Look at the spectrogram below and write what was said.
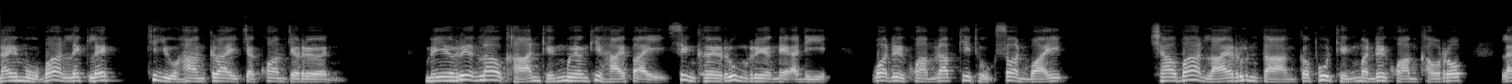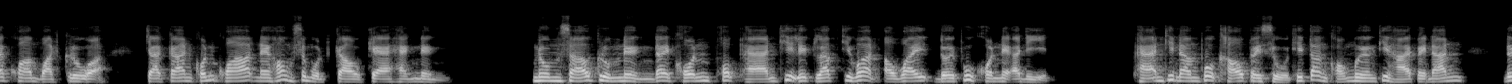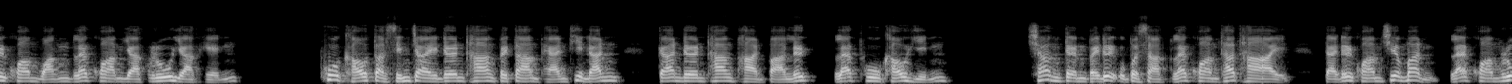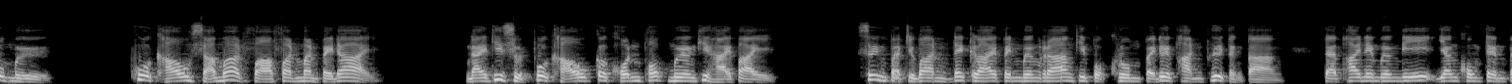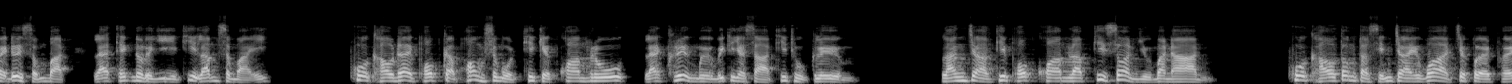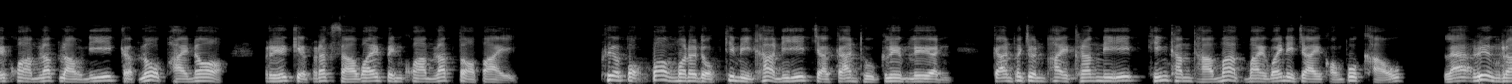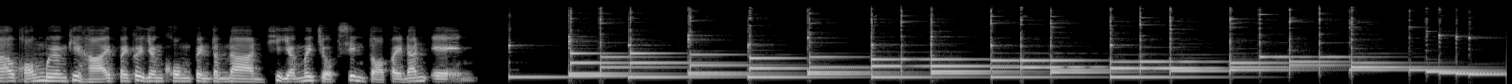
ในหมู่บ้านเล็กๆ ที่อยู่ห่างไกลจากความเจริญ มีเรื่องเล่าขานถึงเมืองที่หายไป ซึ่งเคยรุ่งเรืองในอดีต ว่าด้วยความลับที่ถูกซ่อนไว้ ชาวบ้านหลายรุ่นต่างก็พูดถึงมันด้วยความเคารพและความหวาดกลัว จากการค้นคว้าในห้องสมุดเก่าแก่แห่งหนึ่งหนุ่มสาวกลุ่มหนึ่งได้ค้นพบแผนที่ลึกลับที่วาดเอาไว้โดยผู้คนในอดีต แผนที่นำพวกเขาไปสู่ที่ตั้งของเมืองที่หายไปนั้น ด้วยความหวังและความอยากรู้อยากเห็น พวกเขาตัดสินใจเดินทางไปตามแผนที่นั้น การเดินทางผ่านป่าลึกและภูเขาหิน ช่างเต็มไปด้วยอุปสรรคและความท้าทาย แต่ด้วยความเชื่อมั่นและความร่วมมือ พวกเขาสามารถฝ่าฟันมันไปได้ ในที่สุดพวกเขาก็ค้นพบเมืองที่หายไป ซึ่งปัจจุบันได้กลายเป็นเมืองร้างที่ปกคลุมไปด้วยพันธุ์พืชต่างๆ แต่ภายในเมืองนี้ยังคงเต็มไปด้วยสมบัติและเทคโนโลยีที่ล้ำสมัย พวกเขาได้พบกับห้องสมุดที่เก็บความรู้และเครื่องมือวิทยาศาสตร์ที่ถูกลืม หลังจากที่พบความลับที่ซ่อนอยู่มานาน พวกเขาต้องตัดสินใจว่าจะเปิดเผยความลับเหล่านี้กับโลกภายนอก หรือเก็บรักษาไว้เป็นความลับต่อไป เพื่อปกป้องมรดกที่มีค่านี้จากการถูกลืมเลือน การผจญภัยครั้งนี้ทิ้งคำถามมากมายไว้ในใจของพวกเขา และเรื่องราวของเมืองที่หายไปก็ยังคงเป็นตำนานที่ยังไม่จบสิ้นต่อไปนั่นเอง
